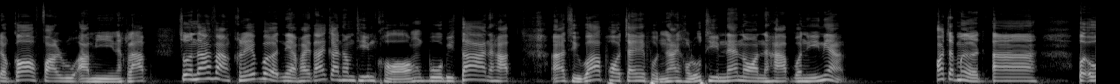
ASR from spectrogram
แล้วก็ฟารูอามีนะครับส่วนด้านฝั่งเคลเวิร์ดเนี่ยภายใต้การทำทีมของบูบิต้านะครับถือว่าพอใจในผลงานของลูกทีมแน่นอนนะครับ วันนี้เนี่ย ก็จะเปิดเปิดโอ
